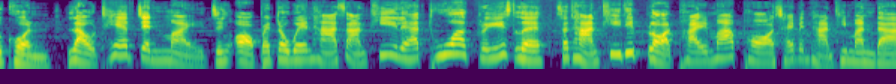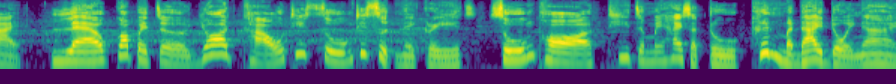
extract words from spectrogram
ทุกคน เหล่าเทพ gen ใหม่จึงออกไปตระเวนหาสถานที่เลยฮะทั่วกรีซเลย สถานที่ที่ปลอดภัยมากพอใช้เป็นฐานที่มั่นได้ แล้วก็ไปเจอยอดเขาที่สูงที่สุดในกรีซสูงพอที่จะไม่ให้ศัตรูขึ้นมาได้โดยง่าย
